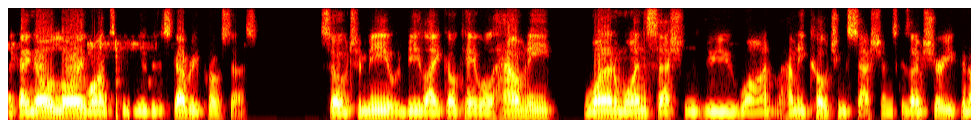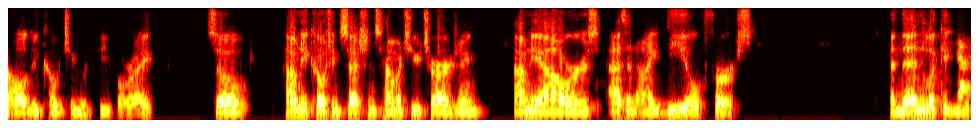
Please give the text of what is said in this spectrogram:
Like I know Lori wants to do the discovery process. So to me, it would be like, okay, well, how many one-on-one sessions do you want? How many coaching sessions? Because I'm sure you can all do coaching with people, right? So how many coaching sessions? How much are you charging? How many hours as an ideal first? And then look at your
